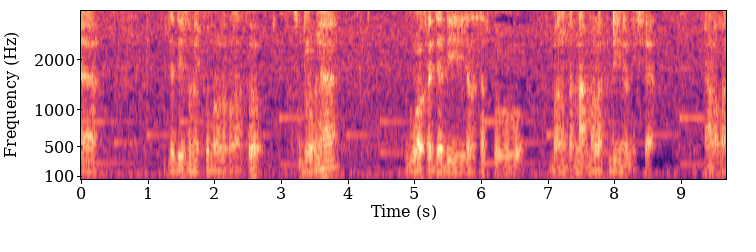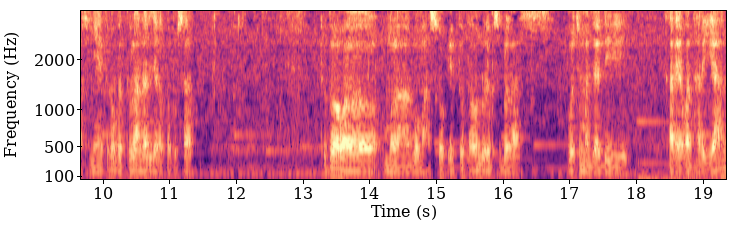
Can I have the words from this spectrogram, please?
Ya. Jadi Assalamualaikum warahmatullahi wabarakatuh. Sebelumnya gua kerja di salah satu bank ternama lah di Indonesia. Yang lokasinya itu kebetulan ada di Jakarta Pusat. Itu tuh awal mula gue masuk itu tahun 2011. Gue cuma jadi karyawan harian,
